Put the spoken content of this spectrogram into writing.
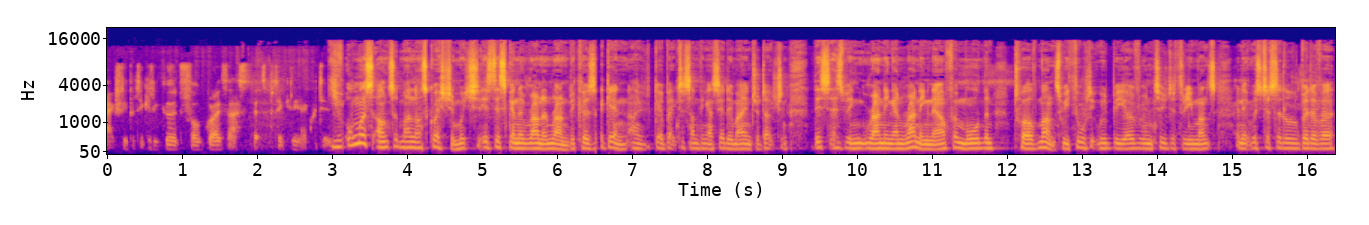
actually particularly good for growth assets, particularly equities. You've almost answered my last question, which is this going to run and run? Because again, I go back to something I said in my introduction. This has been running and running now for more than 12 months. We thought it would be over in two to three months, and it was just a little bit of a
